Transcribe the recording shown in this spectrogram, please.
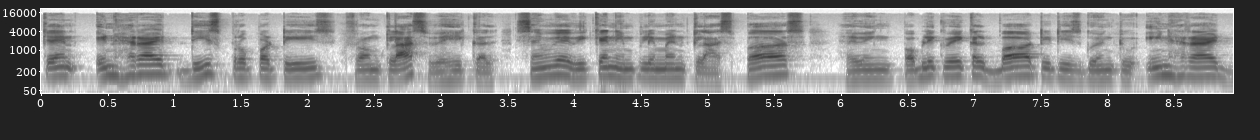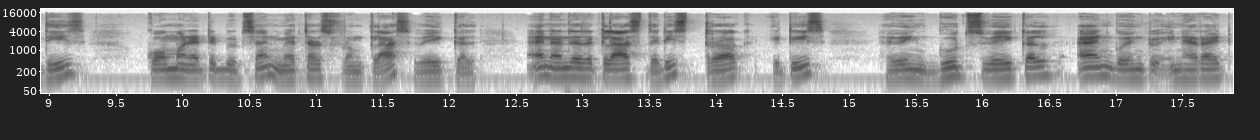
can inherit these properties from class vehicle. Same way we can implement class bus. Having public vehicle but it is going to inherit these common attributes and methods from class vehicle. And another class that is truck it is having goods vehicle and going to inherit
